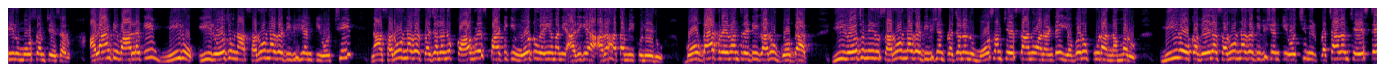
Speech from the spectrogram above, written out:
మీరు మోసం చేశారు. అలాంటి వాళ్ళకి మీరు ఈ రోజు నా సరూర్ నగర్ డివిజన్ కి వచ్చి నా సరూర్ నగర్ ప్రజలను కాంగ్రెస్ పార్టీకి ఓటు వేయమని అడిగే అర్హత మీకు లేదు. గో బ్యాక్ రేవంత్ రెడ్డి గారు గో బ్యాక్ ఈ రోజు మీరు సరూర్ నగర్ డివిజన్ ప్రజలను మోసం చేస్తాను అని అంటే ఎవరు కూడా నమ్మరు. మీరు ఒకవేళ సరూర్ నగర్ డివిజన్కి వచ్చి మీరు ప్రచారం చేస్తే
